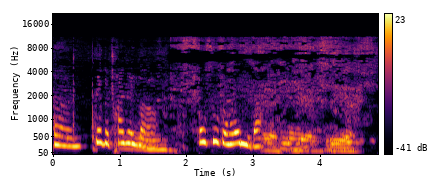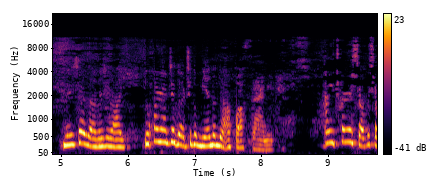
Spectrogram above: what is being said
嗯，这个穿这个都舒服，还有你的。没事的，没事的，阿姨，你换上这个，这个棉的暖和。阿姨穿着小不小？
